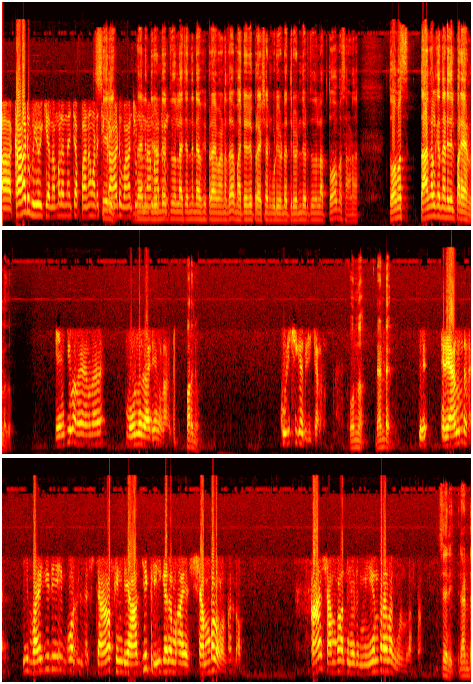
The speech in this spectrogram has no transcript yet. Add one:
കാർഡ് ഉപയോഗിക്കുക. നമ്മളെന്ന് വെച്ചാൽ പണം അടച്ച് കാർഡ് തിരുവനന്തപുരത്ത് നിന്നുള്ള ചന്ദ്രന്റെ അഭിപ്രായമാണത്. മറ്റൊരു പ്രേക്ഷൻ കൂടിയുണ്ട് തിരുവനന്തപുരത്ത് നിന്നുള്ള തോമസ് ആണ്. തോമസ് താങ്കൾക്ക് എന്താണ് ഇതിൽ പറയാനുള്ളത്? എനിക്ക് പറയാനുള്ളത് മൂന്ന് കാര്യങ്ങളാണ്. പറഞ്ഞു. കുടിശ്ശിക പിരിക്കണം ഒന്ന്. രണ്ട്. രണ്ട് ഈ വൈദ്യുതി ബോർഡിലെ സ്റ്റാഫിന്റെ അതിഭീകരമായ ശമ്പളം ഉണ്ടല്ലോ. ആ ശമ്പളത്തിനൊരു നിയന്ത്രണം കൊണ്ടുവരണം. ശരി രണ്ട്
